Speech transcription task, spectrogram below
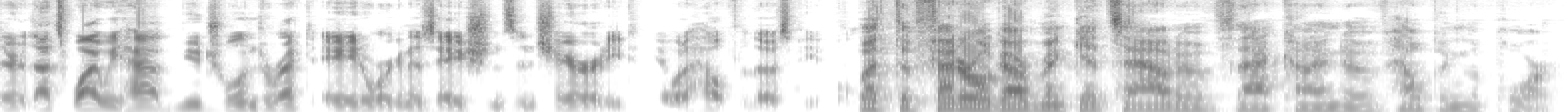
know. That's why we have mutual and direct aid organizations and charity to be able to help for those people. But the federal government gets out of that kind of helping the poor.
